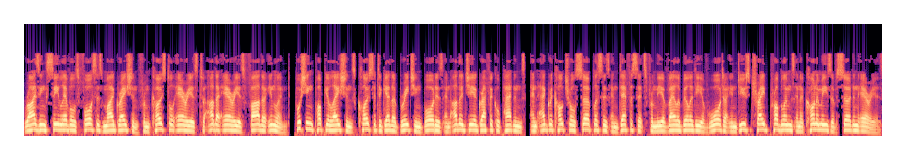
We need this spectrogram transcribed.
Rising sea levels forces migration from coastal areas to other areas farther inland, pushing populations closer together, breaching borders and other geographical patterns, and agricultural surpluses and deficits from the availability of water induce trade problems problems and economies of certain areas.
